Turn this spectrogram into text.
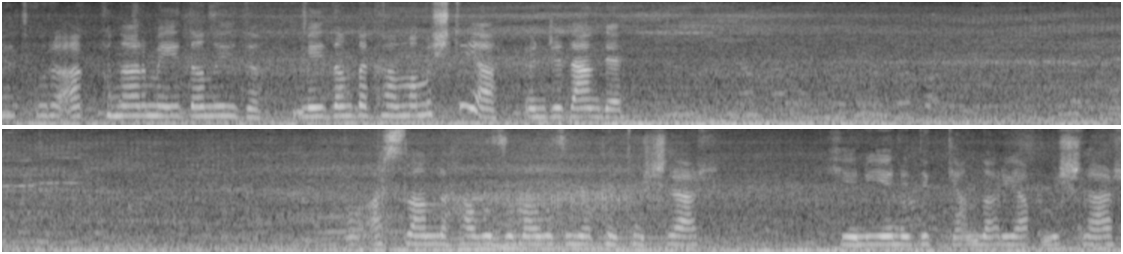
Evet bura Akpınar Meydanı'ydı. Meydanda kalmamıştı ya önceden de. Aslanlı havuzu mavuzu yok etmişler. Yeni yeni dükkanlar yapmışlar.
